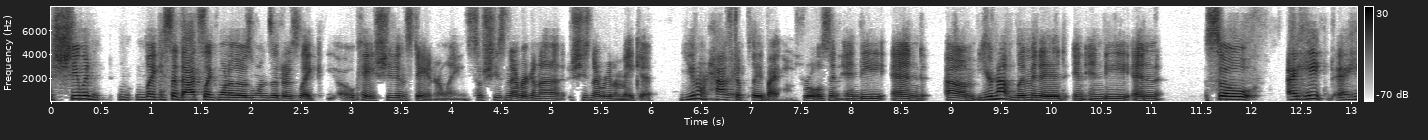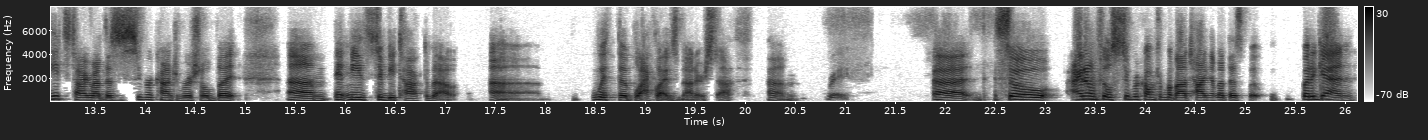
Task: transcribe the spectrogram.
she would like I said, that's like one of those ones that is like okay, she didn't stay in her lane, so she's never gonna she's never gonna make it. You don't have right. to play by those rules in indie, and um, you're not limited in indie, and so I hate I hate to talk about this. It's super controversial, but um, it needs to be talked about uh, with the Black Lives Matter stuff. Um, right. Uh, so I don't feel super comfortable about talking about this, but but again,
